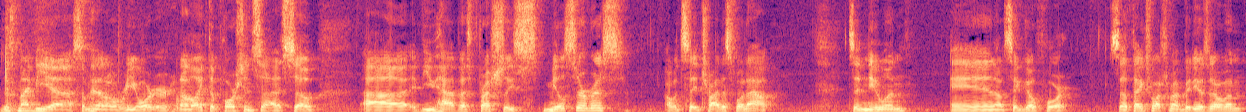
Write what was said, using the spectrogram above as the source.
this might be uh, something that I'll reorder. And I like the portion size. So uh, if you have a freshly meal service, I would say try this one out. It's a new one, and I would say go for it. So thanks for watching my videos, everyone.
